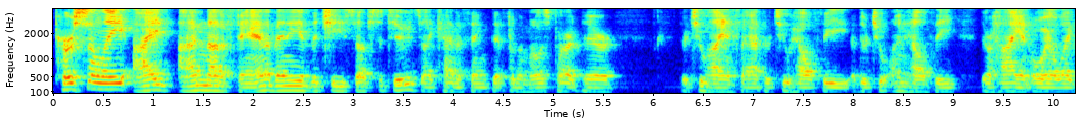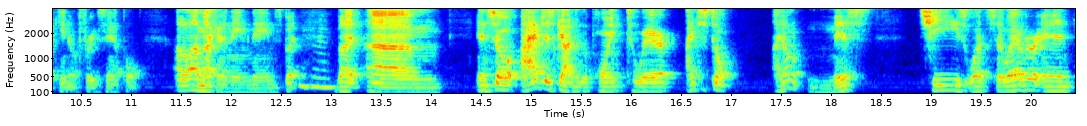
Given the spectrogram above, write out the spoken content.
Personally, I I'm not a fan of any of the cheese substitutes. I kind of think that for the most part they're they're too high in fat, they're too healthy, they're too unhealthy, they're high in oil. Like you know, for example, oh, I'm not going to name names, but mm-hmm. but um, and so I've just gotten to the point to where I just don't I don't miss cheese whatsoever. And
